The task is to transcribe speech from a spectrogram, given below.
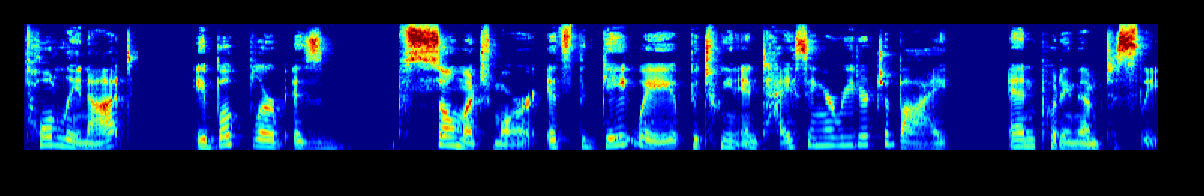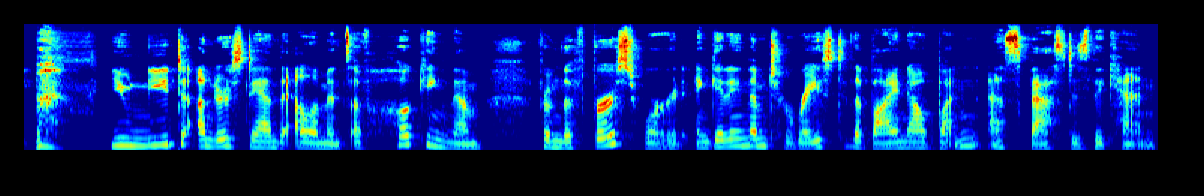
totally not, a book blurb is so much more. It's the gateway between enticing a reader to buy and putting them to sleep. you need to understand the elements of hooking them from the first word and getting them to race to the buy now button as fast as they can.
